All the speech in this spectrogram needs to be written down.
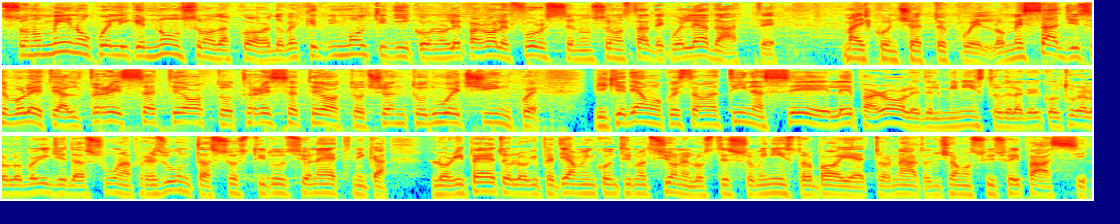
sono meno quelli che non sono d'accordo, perché in molti dicono le parole forse non sono state quelle adatte, ma il concetto è quello. Messaggi se volete al 378 378 1025. Vi chiediamo questa mattina se le parole del ministro dell'agricoltura Lollobrigida su una presunta sostituzione etnica, lo ripeto e lo ripetiamo in continuazione, lo stesso ministro poi è tornato diciamo sui suoi passi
